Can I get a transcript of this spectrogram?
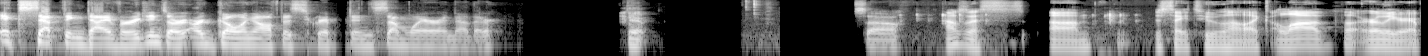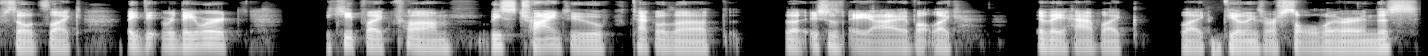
accepting divergence or, or going off the script in some way or another. Yep. So I was gonna um just say too how like a lot of the earlier episodes like they did they were they keep like um at least trying to tackle the the issues of AI about like if they have like like feelings or soul whatever and this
